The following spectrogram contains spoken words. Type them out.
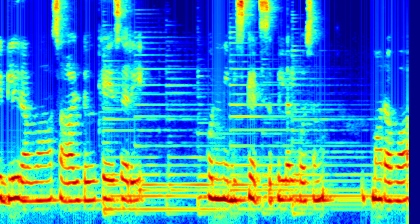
ఇడ్లీ రవ్వ సాల్ట్ కేసరి కొన్ని బిస్కెట్స్ పిల్లల కోసం ఉప్మా రవ్వ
